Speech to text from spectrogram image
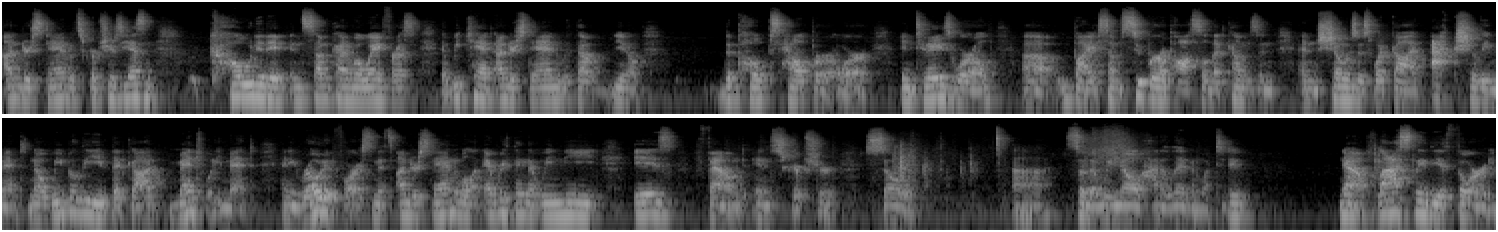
understand with scriptures. He hasn't coded it in some kind of a way for us that we can't understand without, you know, the Pope's helper or in today's world uh, by some super apostle that comes and, and shows us what God actually meant. No, we believe that God meant what he meant and he wrote it for us and it's understandable and everything that we need is found in Scripture. So, uh, so that we know how to live and what to do. Now, lastly, the authority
